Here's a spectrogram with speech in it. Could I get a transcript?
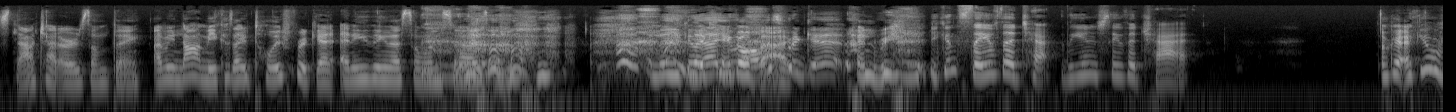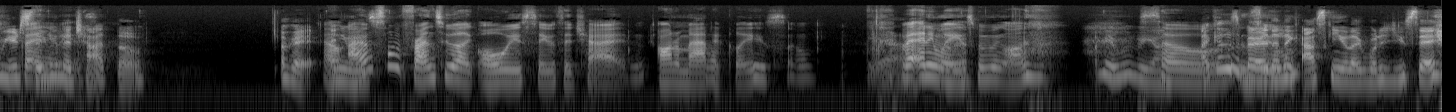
Snapchat or something. I mean, not me because I totally forget anything that someone says, and then, you can like yeah, can't you go always back forget. and read. it. You can save the chat. You can save the chat. Okay, I feel weird But saving the chat though. Okay, Oh, I have some friends who like always save the chat automatically. So, Yeah. but anyways, moving on. Okay, moving on. So, I guess it's better than like asking you like, what did you say?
